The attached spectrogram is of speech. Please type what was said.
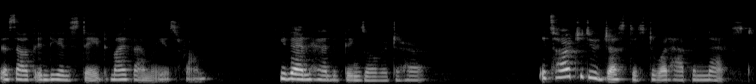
the South Indian state my family is from. He then handed things over to her. It's hard to do justice to what happened next.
